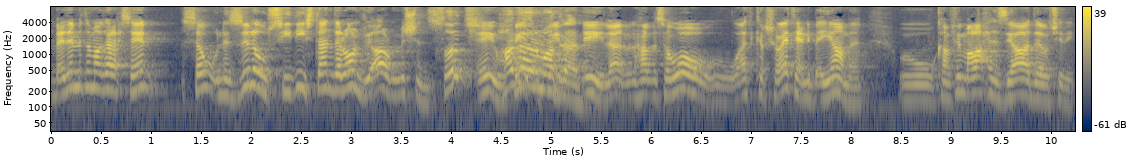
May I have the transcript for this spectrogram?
بعدين مثل ما قال حسين so نزلوا CD standalone VR missions صدق؟ إي هذا أنا ما أدري عنه. إي لا هذا سووه وأذكر شريته يعني بأيامه. وكان في مراحل زيادة وكذي.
